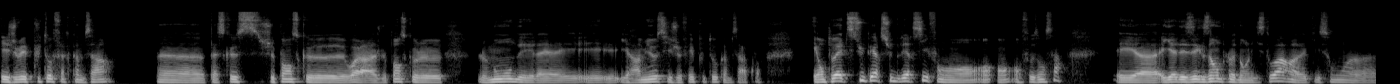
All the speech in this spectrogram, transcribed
et je vais plutôt faire comme ça euh, parce que c- je pense que voilà, je pense que le, le monde ira mieux si je fais plutôt comme ça quoi. Et on peut être super subversif en, en- en faisant ça. Et euh, il y a des exemples dans l'histoire euh, qui sont, euh,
